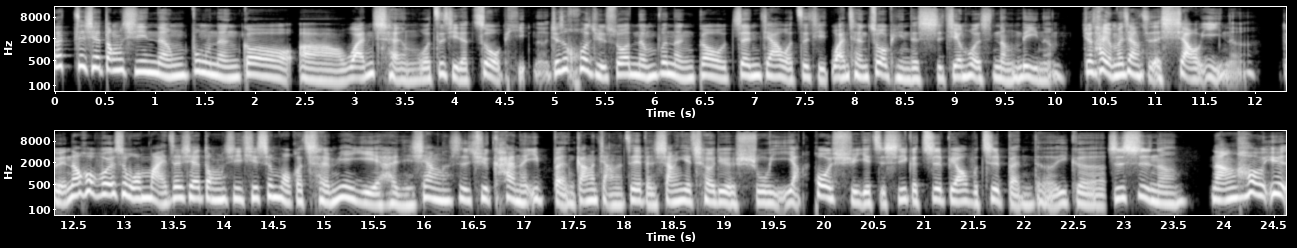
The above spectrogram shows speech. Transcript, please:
那这些东西能不能够啊、呃、完成我自己的作品呢？就是或许说能不能够。增加我自己完成作品的时间或者是能力呢？就它有没有这样子的效益呢？对，那会不会是我买这些东西，其实某个层面也很像是去看了一本刚刚讲的这一本商业策略书一样，或许也只是一个治标不治本的一个知识呢？然后，越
